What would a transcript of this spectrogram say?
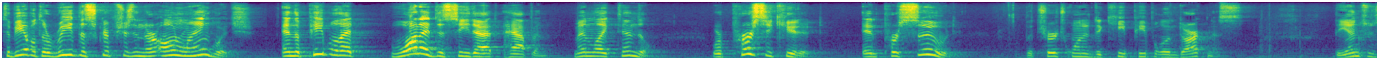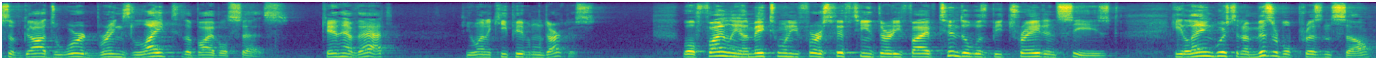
to be able to read the scriptures in their own language. And the people that wanted to see that happen. Men like Tyndale were persecuted and pursued. The church wanted to keep people in darkness. The entrance of God's word brings light, the Bible says. Can't have that if you want to keep people in darkness. Well, finally, on May 21st, 1535, Tyndale was betrayed and seized. He languished in a miserable prison cell,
